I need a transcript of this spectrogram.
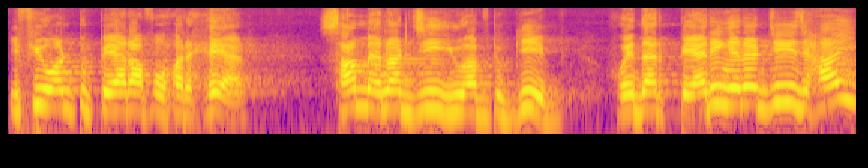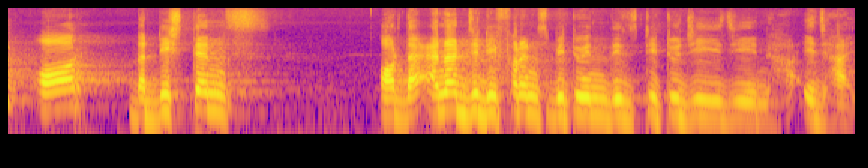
if you want to pair up over here, some energy you have to give whether pairing energy is high or the distance or the energy difference between these T2G EG is high.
